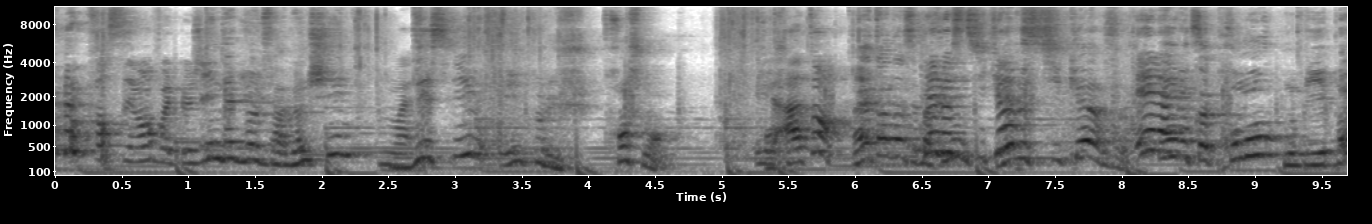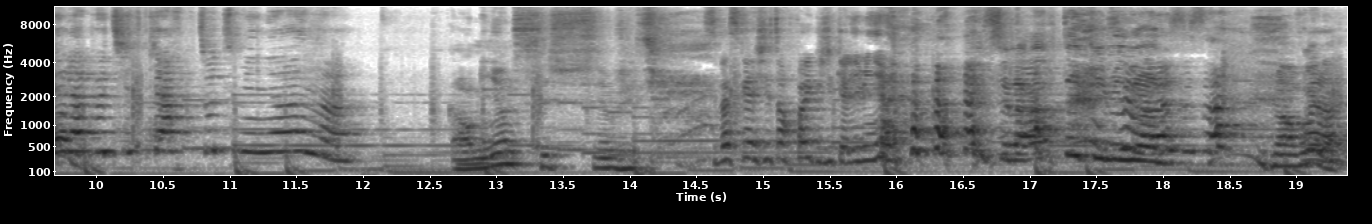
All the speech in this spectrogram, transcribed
forcément, faut être logique. Index Dragon Shield, Ouais. des livres et une peluche. Franchement. Et là, attends, Attends, attends, c'est pas a le stickers. Le Et le code promo, n'oubliez pas. et la petite carte toute mignonne. Alors mignonne, c'est objectif. C'est parce qu'elle est chez Torfoy que j'ai qu'elle est mignonne. c'est la rareté qui est mignonne. c'est ça. Non, en vrai, Voilà. ouais.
